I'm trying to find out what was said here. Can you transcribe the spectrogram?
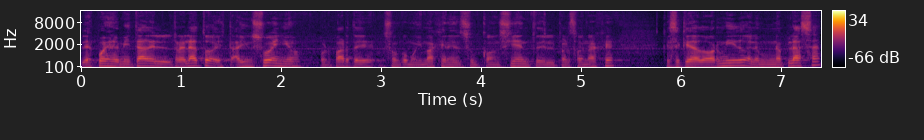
Después, en mitad del relato, hay un sueño por parte, son como imágenes del subconsciente del personaje, que se queda dormido en una plaza.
